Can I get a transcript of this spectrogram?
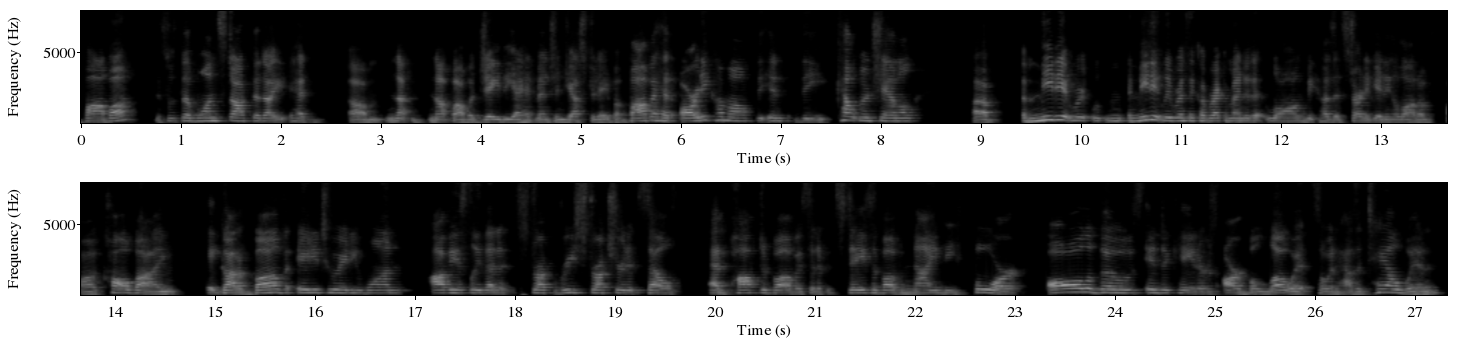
Baba, this was the one stock that I had um, not not Baba, JD I had mentioned yesterday, but Baba had already come off the in, the Keltner channel uh, immediate, immediately Rithika recommended it long because it started getting a lot of uh, call buying. It got above 8281. Obviously, then it struck restructured itself and popped above. I said if it stays above 94, all of those indicators are below it, so it has a tailwind.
